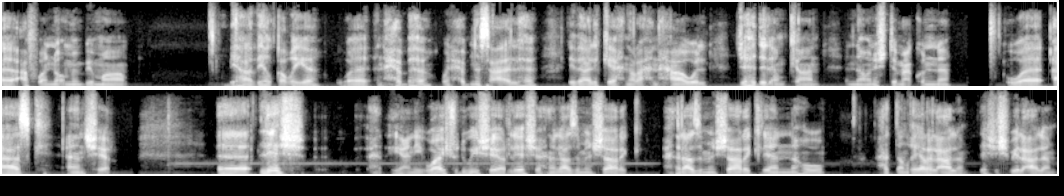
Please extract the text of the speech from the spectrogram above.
آه، عفوا نؤمن بما بهذه القضية ونحبها ونحب نسعى لها. لذلك إحنا راح نحاول جهد الأمكان إنه نجتمع كلنا و Ask and Share ليش يعني why should we share ليش إحنا لازم نشارك؟ إحنا لازم نشارك لأنه حتى نغير العالم. ليش؟ إيش العالم؟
